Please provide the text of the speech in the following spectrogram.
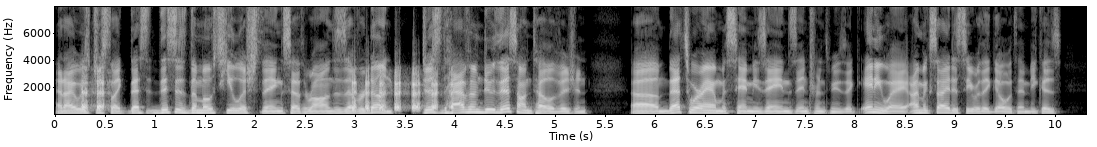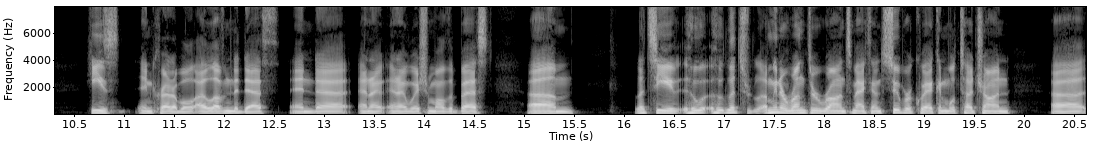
And I was just like, this this is the most heelish thing Seth Rollins has ever done. just have him do this on television. Um, that's where I am with Sami Zayn's entrance music. Anyway, I'm excited to see where they go with him because he's incredible. I love him to death, and uh, and I and I wish him all the best. Um, let's see who, who let's I'm going to run through Raw and SmackDown super quick and we'll touch on uh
